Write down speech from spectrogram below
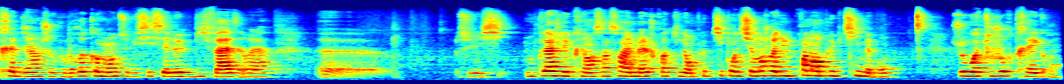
très bien, je vous le recommande. Celui-ci c'est le Biphase, voilà. celui-ci. Donc là, je l'ai pris en 500 ml, je crois qu'il est en plus petit conditionnement. J'aurais dû le prendre en plus petit, mais bon, je le vois toujours très grand.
